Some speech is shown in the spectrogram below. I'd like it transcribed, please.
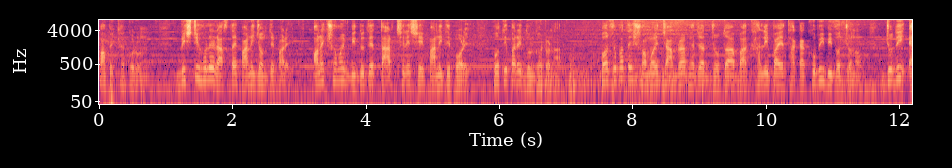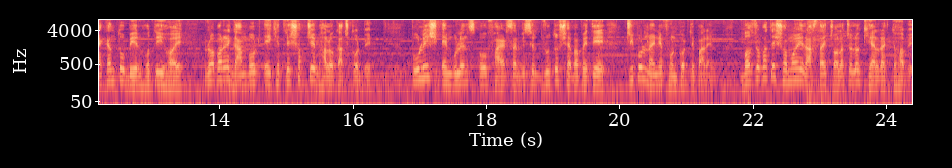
অপেক্ষা করুন। বৃষ্টি হলে রাস্তায় পানি জমতে পারে। অনেক সময় বিদ্যুতের তার ছেড়ে সে পানিতে পড়ে। হতে পারে দুর্ঘটনা। বজ্রপাতের সময় চামড়া ভেজার জুতা বা খালি পায়ে থাকা খুবই বিপজ্জনক। যদি একান্ত বের হতেই হয়, রবারের গামবোট এই ক্ষেত্রে সবচেয়ে ভালো কাজ করবে। পুলিশ, অ্যাম্বুলেন্স ও ফায়ার সার্ভিসের দ্রুত সেবা পেতে ট্রিপল নাইনে ফোন করতে পারেন। বজ্রপাতের সময় রাস্তায় চলাচলও খেয়াল রাখতে হবে।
